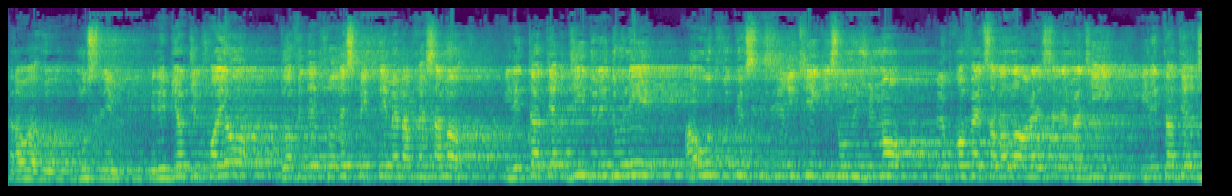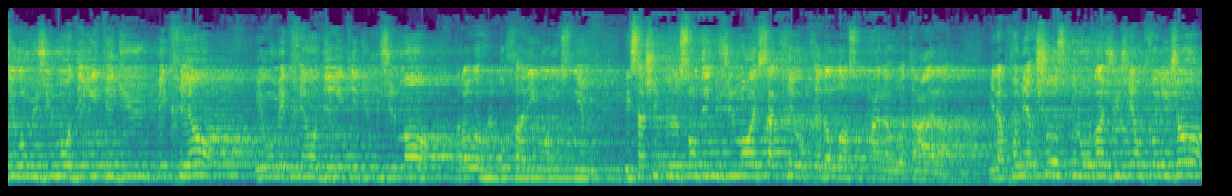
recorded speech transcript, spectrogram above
rawahu muslim et les biens du croyant doivent être respectés même après sa mort il est interdit de les donner à autre que ses héritiers qui sont musulmans. Le prophète sallallahu alayhi wa sallam a dit il est interdit aux musulmans d'hériter du mécréant et aux mécréants d'hériter du musulman. Rawahu al-bukhari wa muslim. Et sachez que le sang des musulmans est sacré auprès d'Allah subhanahu wa ta'ala. Et la première chose que l'on va juger entre les gens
